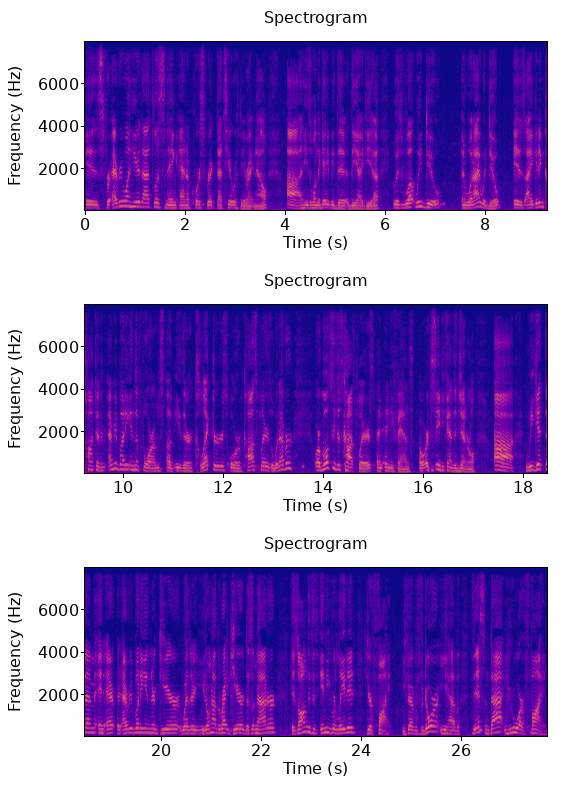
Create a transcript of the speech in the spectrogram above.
is for everyone here that's listening, and of course Rick that's here with me right now, uh, and he's the one that gave me the the idea. Was what we do, and what I would do is I get in contact with everybody in the forums of either collectors or cosplayers or whatever, or mostly just cosplayers and Indy fans, or just Indy fans in general. Uh, we get them and everybody in their gear. Whether you don't have the right gear, it doesn't matter. As long as it's Indy related, you're fine. If you have a fedora, you have this and that, you are fine.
